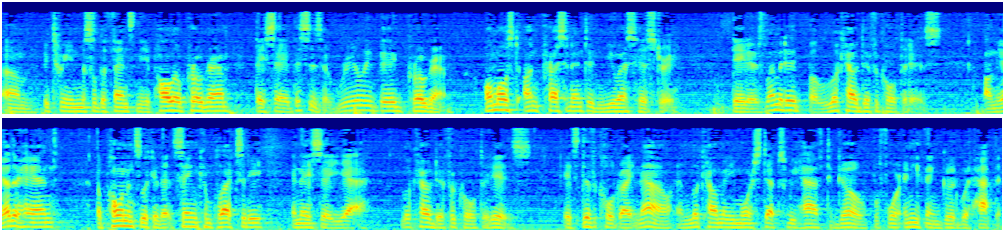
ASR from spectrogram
um, between missile defense and the Apollo program, they say this is a really big program, almost unprecedented in U.S. history. Data is limited, but look how difficult it is. On the other hand, opponents look at that same complexity and they say, yeah, look how difficult it is. It's difficult right now, and look how many more steps we have to go before anything good would happen.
